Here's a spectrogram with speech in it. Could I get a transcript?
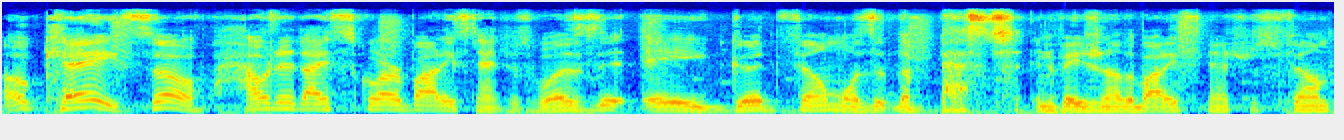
Okay, so how did I score Body Snatchers? Was it a good film? Was it the best Invasion of the Body Snatchers film?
